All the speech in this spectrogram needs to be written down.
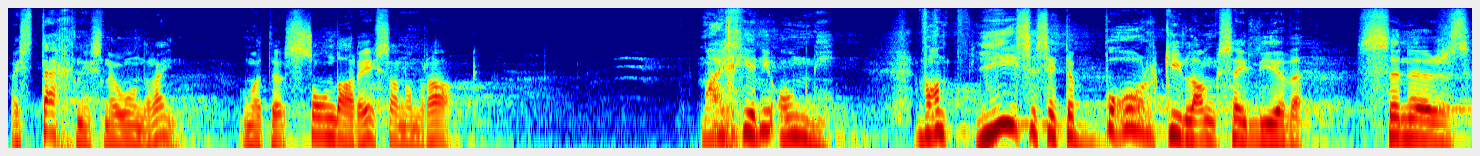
Hy's tegnies nou onrein omdat 'n sondares aan hom raak. Maar hy gee nie om nie. Want Jesus het 'n bordjie langs sy lewe, sinners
